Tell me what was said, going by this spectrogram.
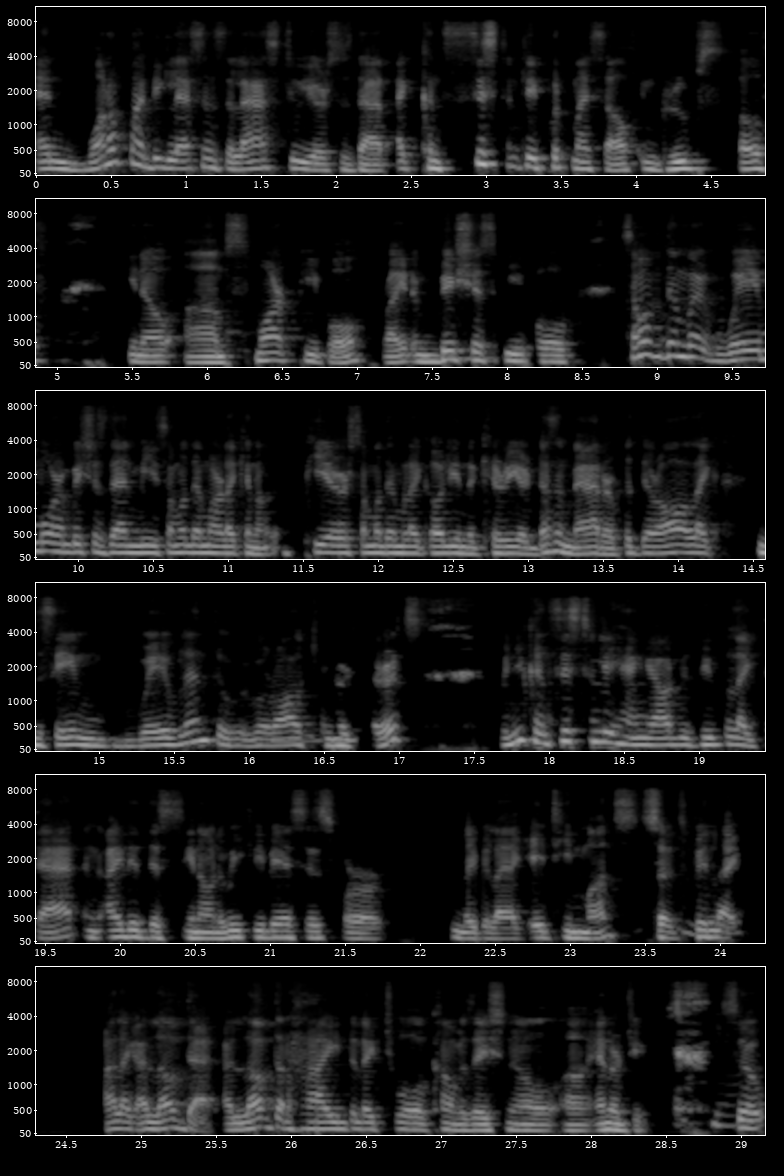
and one of my big lessons the last two years is that I consistently put myself in groups of you know um, smart people right ambitious people some of them were way more ambitious than me some of them are like you know peers some of them are like early in the career it doesn't matter but they're all like the same wavelength we're all mm-hmm. kindred spirits when you consistently hang out with people like that and i did this you know on a weekly basis for maybe like 18 months so it's been mm-hmm. like i like i love that i love that high intellectual conversational uh, energy yeah. so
